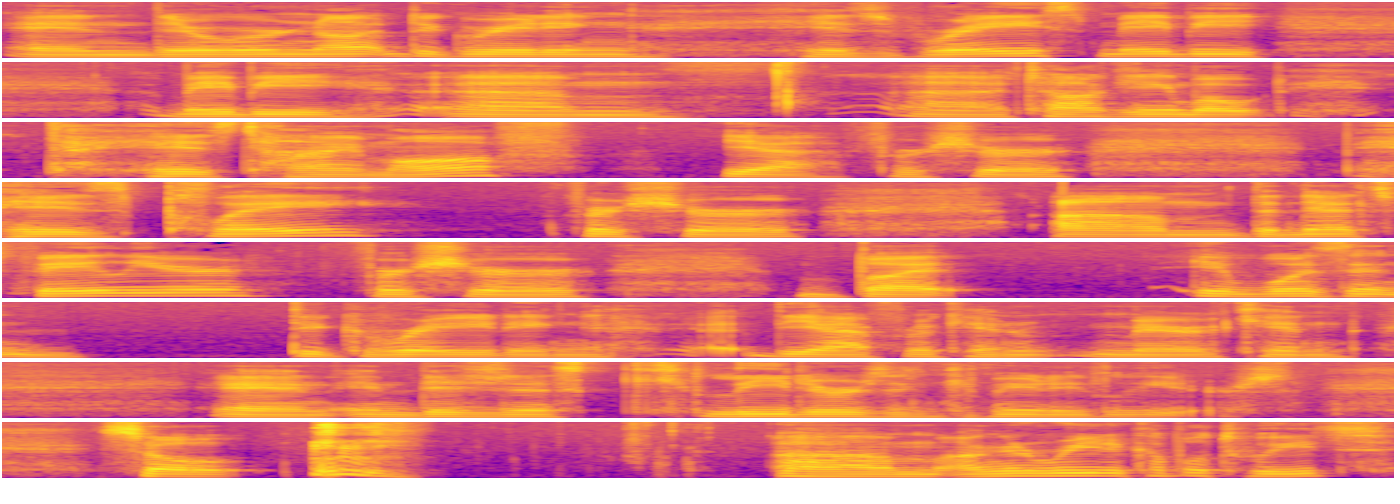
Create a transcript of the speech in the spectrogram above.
and they were not degrading his race. Maybe maybe um, uh, talking about his time off. Yeah for sure. His play for sure. Um, the Nets failure for sure. But it wasn't degrading the African American and indigenous leaders and community leaders. So Um, I'm going to read a couple tweets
